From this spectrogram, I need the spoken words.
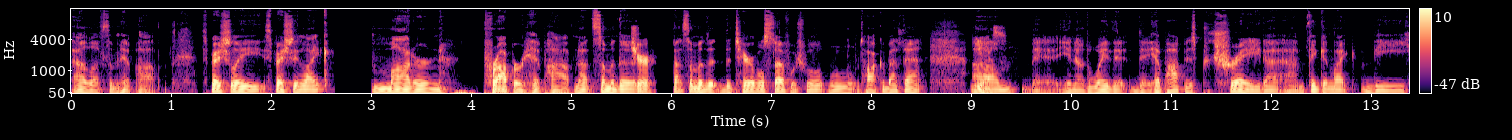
I love some hip hop, especially especially like modern proper hip hop, not some of the sure. not some of the, the terrible stuff, which we'll we won't talk about that. Yes. Um, eh, you know the way that, that hip hop is portrayed. I, I'm thinking like the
